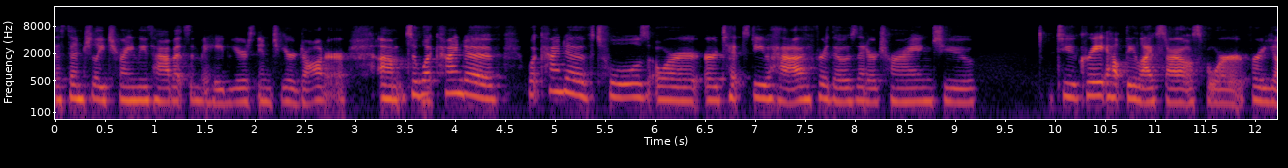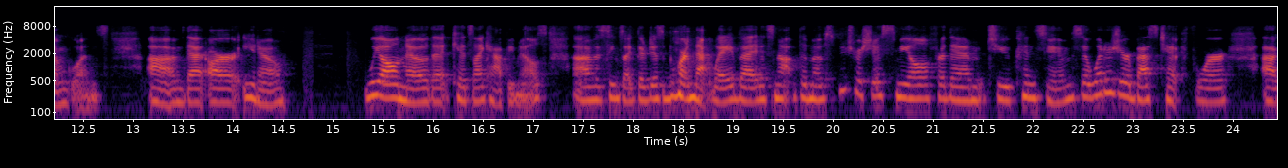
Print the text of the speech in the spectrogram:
essentially train these habits and behaviors into your daughter um, so what kind of what kind of tools or or tips do you have for those that are trying to to create healthy lifestyles for for young ones um, that are you know we all know that kids like Happy Meals. Um, it seems like they're just born that way, but it's not the most nutritious meal for them to consume. So, what is your best tip for uh,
